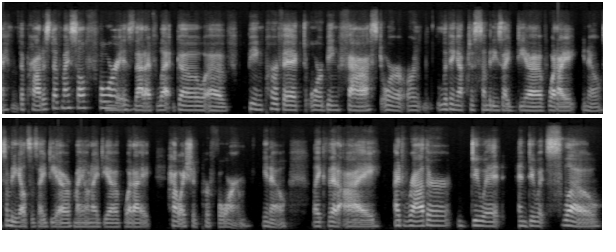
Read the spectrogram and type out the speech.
I'm the proudest of myself for Mhm. is that I've let go of being perfect or being fast or or living up to somebody's idea of what I, you know, somebody else's idea or my own idea of what I how I should perform, you know, like that I I'd rather do it and do it slow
